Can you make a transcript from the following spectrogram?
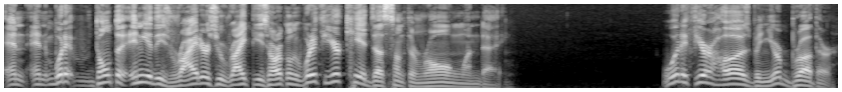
and and what if don't the, any of these writers who write these articles? What if your kid does something wrong one day? What if your husband, your brother,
